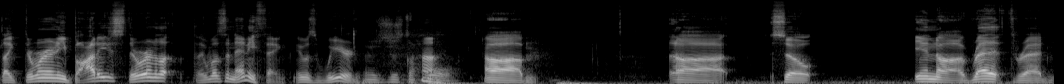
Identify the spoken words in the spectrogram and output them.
like. There weren't any bodies. There weren't. There wasn't anything. It was weird. it was just a Huh. hole. Um. Uh. So, in a Reddit thread,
